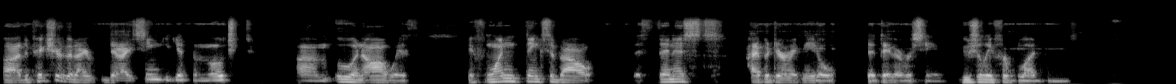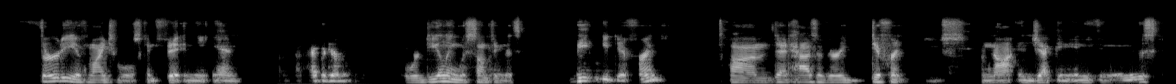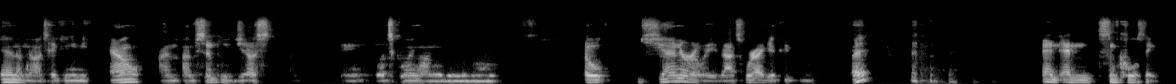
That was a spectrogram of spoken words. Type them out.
Uh, the picture that I that I seem to get the most um, ooh and ah with, if one thinks about the thinnest hypodermic needle that they've ever seen, usually for blood, 30 of my tools can fit in the end of that hypodermic. We're dealing with something that's completely different, um, that has a very different use. I'm not injecting anything into the skin. I'm not taking anything out. I'm, I'm simply just adjusting what's going on within the body. So generally, that's where I get people. What? and and some cool things.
